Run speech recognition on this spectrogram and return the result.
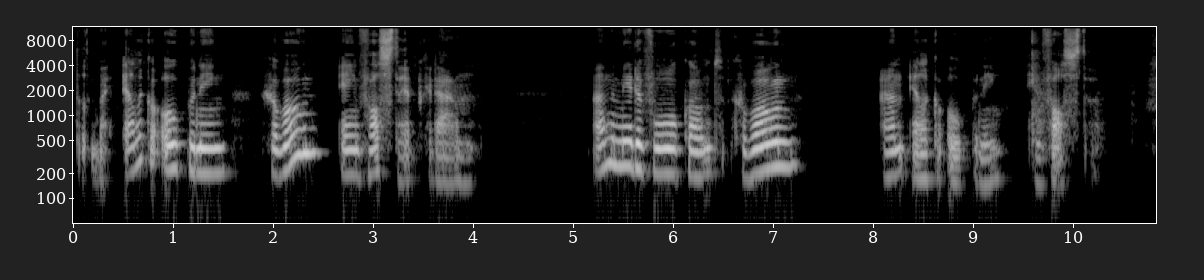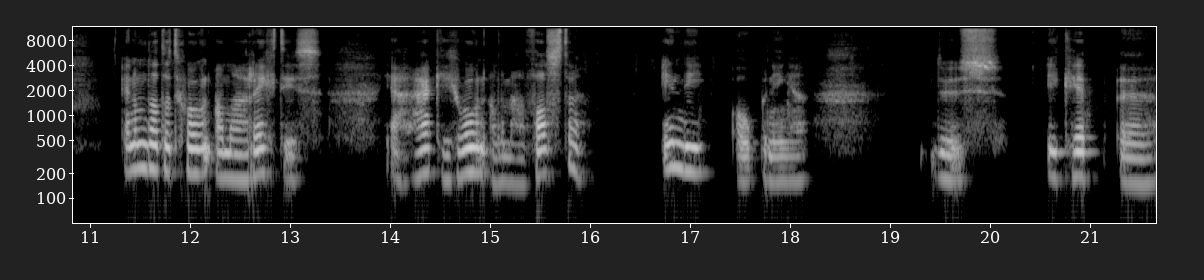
dat ik bij elke opening gewoon een vast heb gedaan. Aan de middenvoorkant gewoon aan elke opening een vaste. En omdat het gewoon allemaal recht is ja haak je gewoon allemaal vaste in die openingen. Dus ik heb uh,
